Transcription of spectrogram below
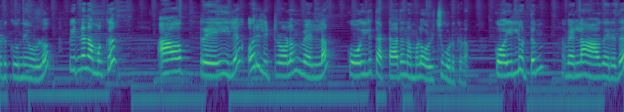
എടുക്കുന്നേ ഉള്ളൂ. പിന്നെ നമുക്ക് ആ ട്രേയിൽ ഒരു ലിറ്ററോളം വെള്ളം കോയിൽ തട്ടാതെ നമ്മൾ ഒഴിച്ചു കൊടുക്കണം. കോയിലൊട്ടും വെള്ളം ആകരുത്.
